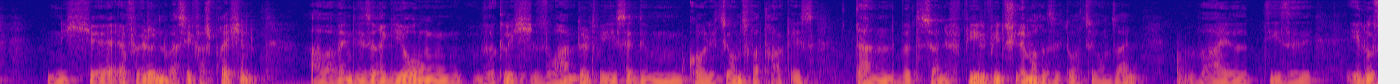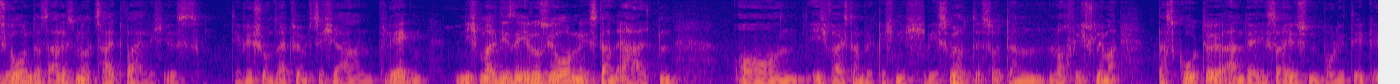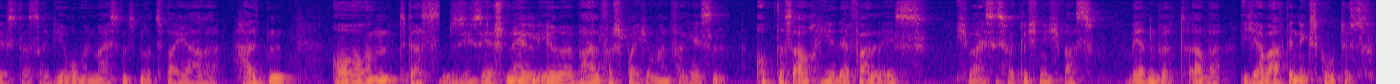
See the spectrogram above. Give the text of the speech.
nicht äh, erfüllen, was sie versprechen. Aber wenn diese Regierung wirklich so handelt, wie es in dem Koalitionsvertrag ist, dann wird es eine viel, viel schlimmere Situation sein, weil diese Illusion, dass alles nur zeitweilig ist, die wir schon seit 50 Jahren pflegen, nicht mal diese Illusion ist dann erhalten. Und ich weiß dann wirklich nicht, wie es wird. Es wird dann noch viel schlimmer. Das Gute an der israelischen Politik ist, dass Regierungen meistens nur zwei Jahre halten und dass sie sehr schnell ihre Wahlversprechungen vergessen. Ob das auch hier der Fall ist, ich weiß es wirklich nicht, was werden wird, aber ich erwarte nichts Gutes.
